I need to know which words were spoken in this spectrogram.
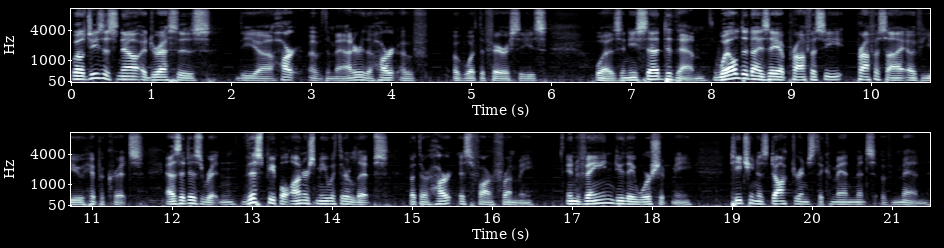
Well, Jesus now addresses the uh, heart of the matter, the heart of of what the Pharisees was. And he said to them, Well did Isaiah prophesy, prophesy of you hypocrites, as it is written, This people honors me with their lips, but their heart is far from me. In vain do they worship me, teaching as doctrines the commandments of men.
